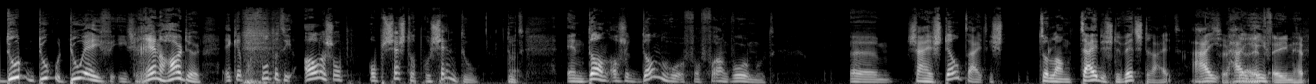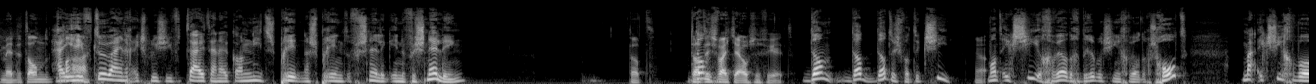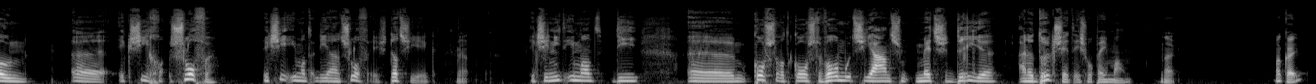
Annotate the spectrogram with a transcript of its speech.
doe, doe, doe even iets. Ren harder. Ik heb het gevoel dat hij alles op, op 60% doet, doet. En dan, als ik dan hoor van Frank Wormoed. ehm, zijn hersteltijd is te lang tijdens de wedstrijd. Hij, Zeg, hij je, heeft een hebt met het ander te hij maken. heeft te weinig explosiviteit en hij kan niet sprint naar sprint, versnelling in de versnelling. Dat, dat Dan- is wat jij observeert. Dan, dat, dat is wat ik zie. Ja. Want ik zie een geweldige dribbel, ik zie een geweldig schot. Maar ik zie gewoon, eh, ik zie sloffen. Ik zie iemand die aan het sloffen is. Dat zie ik. Ja. Ik zie niet iemand die ehm kosten wat kosten. Waarom moet Siaans met z'n drieën aan het druk zetten is op één man? Oké.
